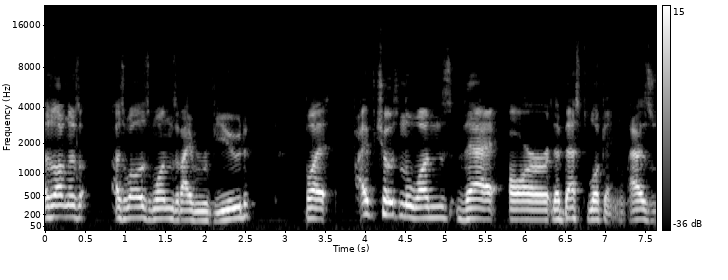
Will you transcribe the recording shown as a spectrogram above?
as long as as well as ones that I've reviewed, but I've chosen the ones that are the best looking. As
